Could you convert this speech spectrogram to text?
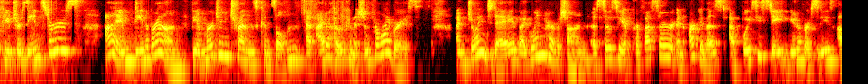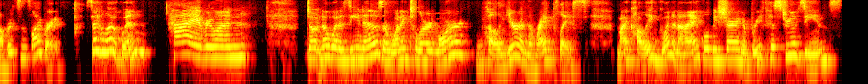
Future Zinesters. I'm Dina Brown, the Emerging Trends Consultant at Idaho Commission for Libraries. I'm joined today by Gwyn Hervochon, Associate Professor and Archivist at Boise State University's Albertsons Library. Say hello, Gwyn. Hi, everyone. Don't know what a zine is or wanting to learn more? Well, you're in the right place. My colleague Gwyn and I will be sharing a brief history of zines,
